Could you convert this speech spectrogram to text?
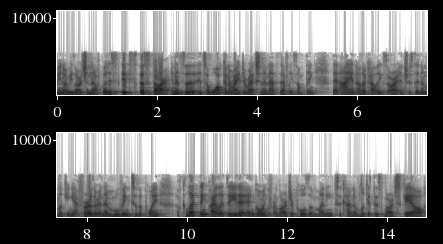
may not be large enough. But it's it's a start, and it's a it's a walk in the right direction, and that's definitely something that I and other colleagues are interested in looking at further, and then moving to the point of collecting pilot data and going for larger pools of money to kind of look at this large scale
